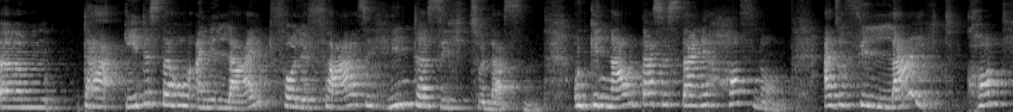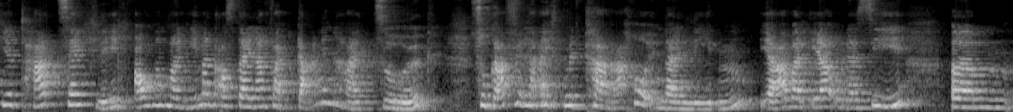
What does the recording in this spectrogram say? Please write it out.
ähm, da geht es darum, eine leidvolle Phase hinter sich zu lassen. Und genau das ist deine Hoffnung. Also vielleicht kommt hier tatsächlich auch noch mal jemand aus deiner Vergangenheit zurück, sogar vielleicht mit Karacho in dein Leben, ja, weil er oder sie ähm,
